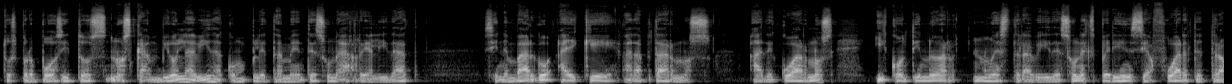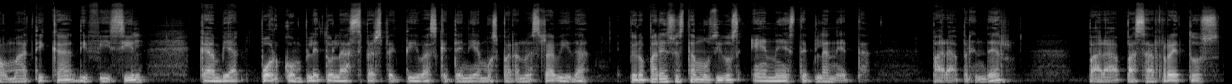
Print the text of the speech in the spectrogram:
¿Tus propósitos? Nos cambió la vida completamente, es una realidad. Sin embargo, hay que adaptarnos, adecuarnos y continuar nuestra vida. Es una experiencia fuerte, traumática, difícil, cambia por completo las perspectivas que teníamos para nuestra vida, pero para eso estamos vivos en este planeta, para aprender, para pasar retos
